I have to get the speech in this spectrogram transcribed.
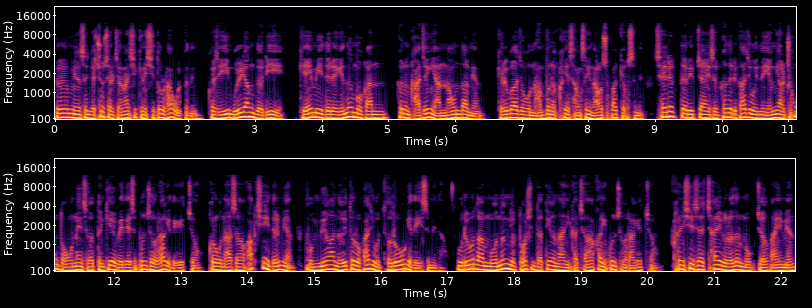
그러면서 이제 추세를 전환시키는 시도를 하고 있거든요. 그래서 이 물량들이 개미들에게 넘어간 그런 가정이 안 나온다면 결과적으로는 한 번은 크게 상승이 나올 수밖에 없습니다. 세력들 입장에서 그들이 가지고 있는 역량을 총동원해서 어떤 기업에 대해서 분석을 하게 되겠죠. 그러고 나서 확신이 들면 분명한 의도를 가지고 들어오게 돼 있습니다. 우리보다 뭐 능력도 훨씬 더 뛰어나니까 정확하게 분석을 하겠죠. 큰 시세 차익을 얻을 목적 아니면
